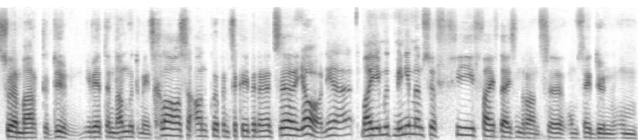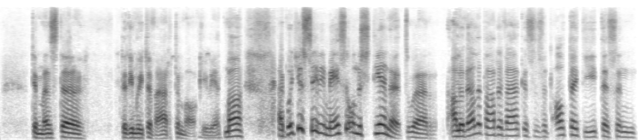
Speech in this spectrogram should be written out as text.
so 'n mark te doen. Jy weet en dan moet 'n mens glase aankoop en tipe dinge. So ja, nee, maar jy moet minimum so 4-5000 rand se om sy doen om ten minste dit die moeite werd te maak, jy weet. Maar ek moet jou sê die mense ondersteun dit, hoor. Alhoewel dit harde werk is, is dit altyd hier tussen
